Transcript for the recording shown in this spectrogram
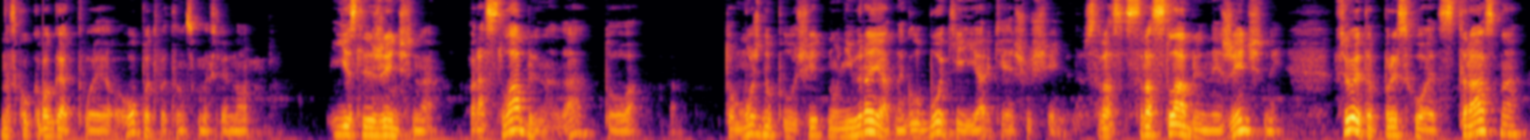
насколько богат твой опыт в этом смысле, но если женщина расслаблена, да, то то можно получить ну, невероятно глубокие и яркие ощущения. С, рас, с расслабленной женщиной все это происходит страстно,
